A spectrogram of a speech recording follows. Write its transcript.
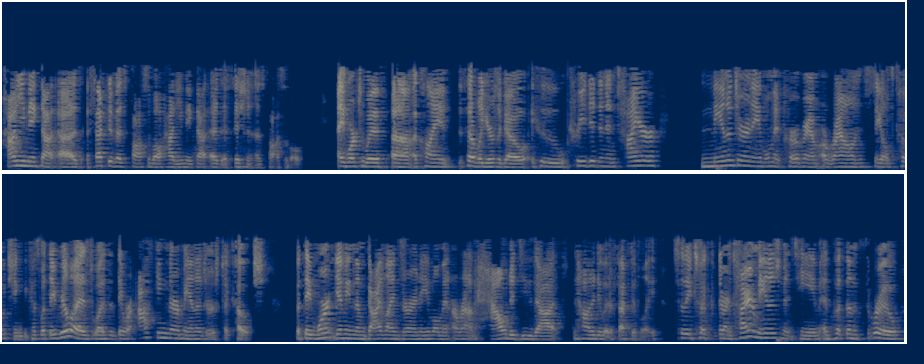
how do you make that as effective as possible? How do you make that as efficient as possible? I worked with uh, a client several years ago who created an entire manager enablement program around sales coaching because what they realized was that they were asking their managers to coach but they weren't giving them guidelines or enablement around how to do that and how to do it effectively. So they took their entire management team and put them through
